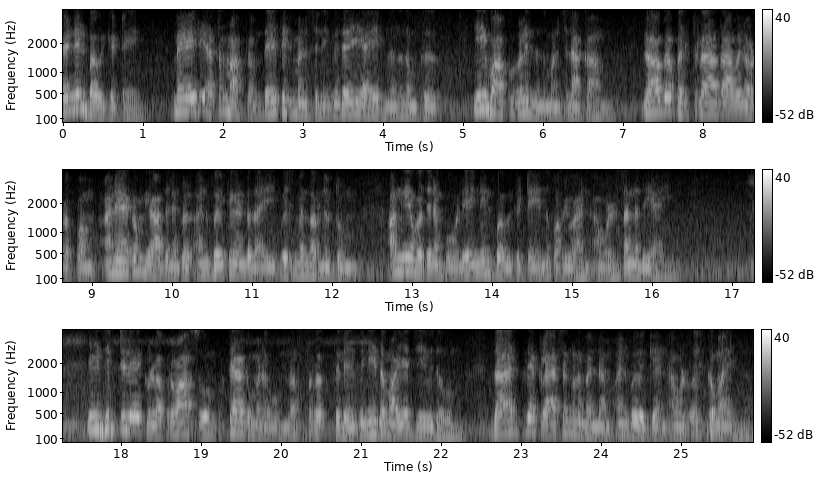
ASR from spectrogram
എന്നിൽ ഭവിക്കട്ടെ. മേരി എത്രമാത്രം ദയ വിധേയയായിരുന്നു എന്ന് നമുക്ക് ഈ വാക്കുകളിൽ നിന്ന് മനസ്സിലാക്കാം. ലോക പരിത്രാതാവിനോടൊപ്പം അനേകം യാതനകൾ അനുഭവിക്കേണ്ടതായി വരുമെന്നറിഞ്ഞിട്ടും അങ്ങേ വചനം പോലെ എന്നിൽ ഭവിക്കട്ടെ എന്ന് പറയുവാൻ അവൾ സന്നദ്ധയായി. ഈജിപ്തിലേക്കുള്ള പ്രവാസവും പ്രത്യാഗമനവും നസ്രത്തിലെ വിനീതമായ ജീവിതവും ദാരിദ്ര്യ ക്ലാശങ്ങളുമെല്ലാം അനുഭവിക്കാൻ അവൾ ഒരുക്കമായിരുന്നു.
